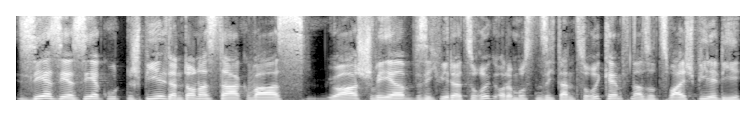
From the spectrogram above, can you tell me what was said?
sehr, sehr, sehr guten Spiel. Dann Donnerstag war es ja schwer, sich wieder zurück oder mussten sich dann zurückkämpfen. Also zwei Spiele, die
